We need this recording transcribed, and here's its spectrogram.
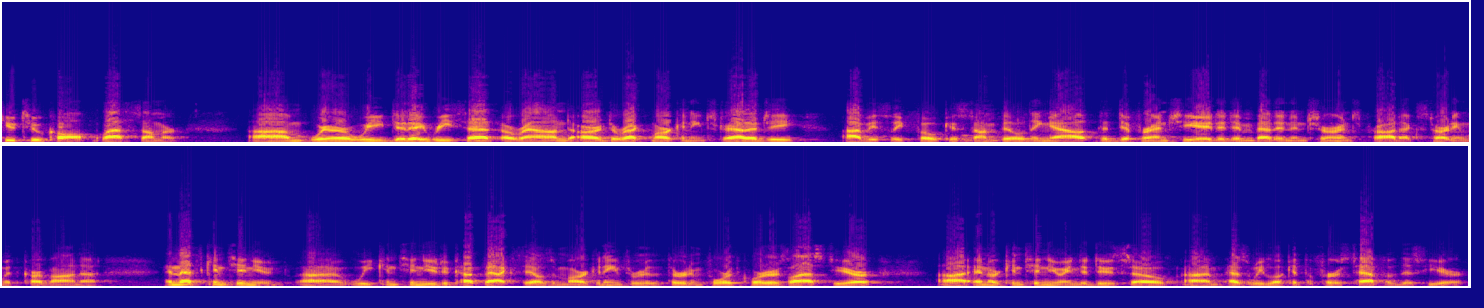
Q2 call last summer, where we did a reset around our direct marketing strategy, obviously focused on building out the differentiated embedded insurance product, starting with Carvana. And that's continued. Uh, we continue to cut back sales and marketing through the third and fourth quarters last year, uh, and are continuing to do so, um, as we look at the first half of this year.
